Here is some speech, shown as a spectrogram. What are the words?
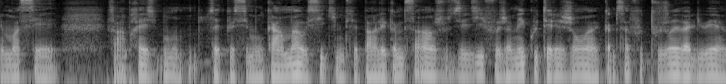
et moi c'est enfin après bon peut-être que c'est mon karma aussi qui me fait parler comme ça hein. je vous ai dit il faut jamais écouter les gens euh, comme ça il faut toujours évaluer euh,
